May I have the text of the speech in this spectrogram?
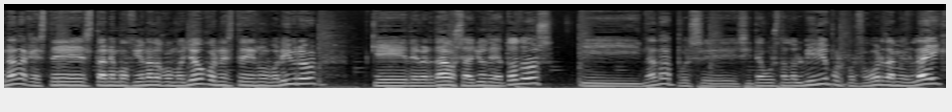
nada, que estés tan emocionado como yo con este nuevo libro, que de verdad os ayude a todos. Y nada, pues eh, si te ha gustado el vídeo, pues por favor dame un like,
